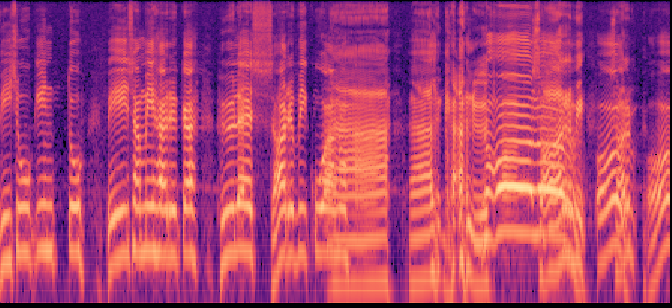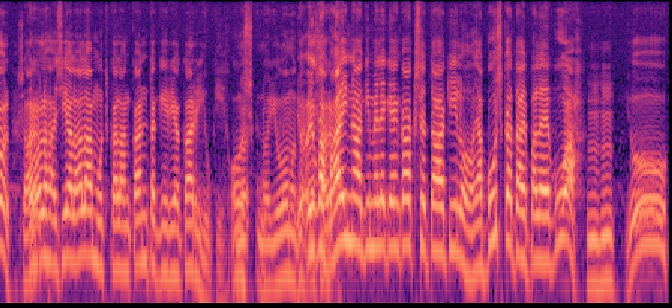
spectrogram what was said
Visukinttu, Piisamihärkä, Hyles, Sarvikuano. Ää, Älkää nyt. No ol, Sarvi, ol, sarvi. ol. Sarvi. Olhan siellä Alamutkalan kantakirja Karjuki, Osku. no joo, mutta Jo- joka sarvi- painaakin melkein 200 kiloa ja puskataipaleen vuo. Mhm. Juu,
